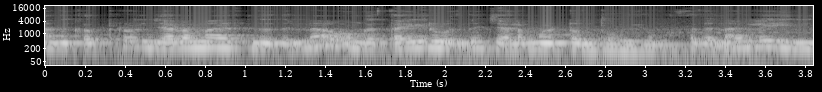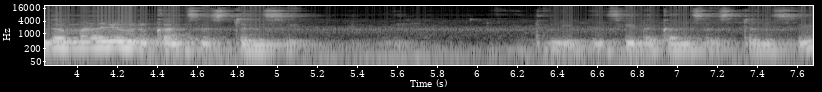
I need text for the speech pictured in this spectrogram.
அதுக்கப்புறம் ஜலமாக இருந்ததுன்னா உங்கள் தயிர் வந்து ஜலமாட்டம் தோயும். அதனால் இந்த மாதிரி ஒரு கன்சிஸ்டன்சி சி த கன்சிஸ்டன்சி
